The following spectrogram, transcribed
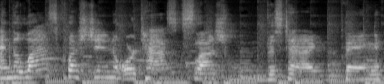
And the last question or task slash this tag thing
